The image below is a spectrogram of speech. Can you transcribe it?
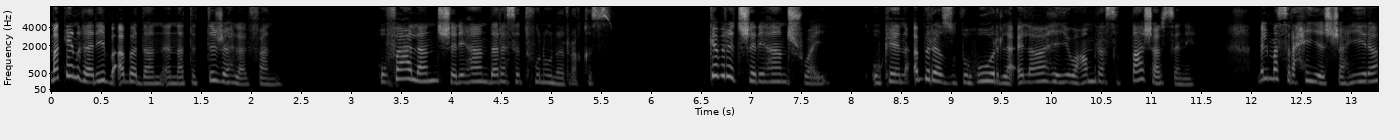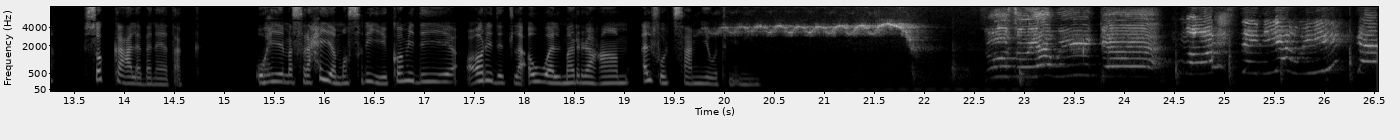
ما كان غريب أبداً إنها تتجه للفن. وفعلاً شريهان درست فنون الرقص. كبرت شريهان شوي وكان أبرز ظهور لإلها هي وعمرها 16 سنة. بالمسرحية الشهيرة سك على بناتك. وهي مسرحية مصرية كوميدية عرضت لأول مرة عام 1980 سوسو يا ويكا! محسن يا ويكا!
